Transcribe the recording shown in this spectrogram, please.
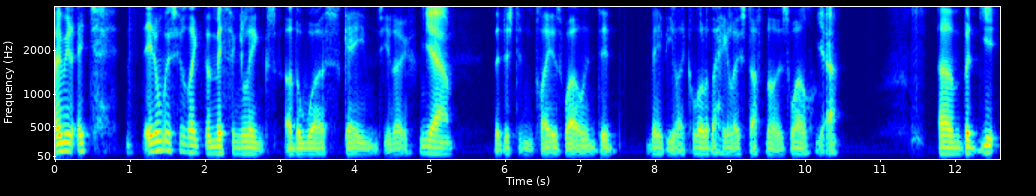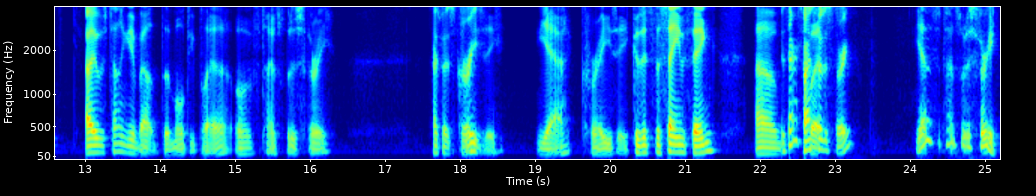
I mean, it it almost feels like the missing links are the worst games, you know, Yeah, that just didn't play as well and did maybe like a lot of the Halo stuff not as well. yeah, Um, but you, I was telling you about the multiplayer of Time Splitters three. I suppose three. Crazy, yeah, crazy because it's the same thing. Um, Is there a Time but- Splitters three? Yeah, there's a Time Splitters three.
